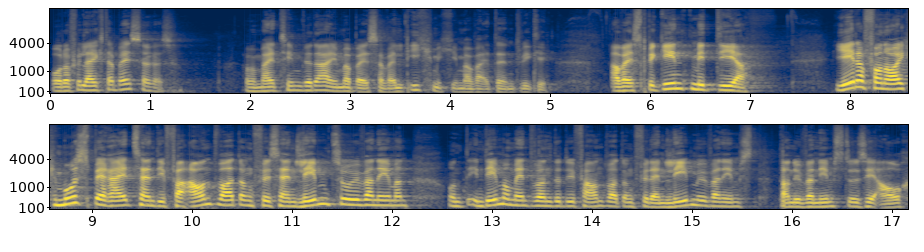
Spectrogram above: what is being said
Oder vielleicht ein besseres. Aber mein Team wird auch immer besser, weil ich mich immer weiterentwickle. Aber es beginnt mit dir. Jeder von euch muss bereit sein, die Verantwortung für sein Leben zu übernehmen. Und in dem Moment, wenn du die Verantwortung für dein Leben übernimmst, dann übernimmst du sie auch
